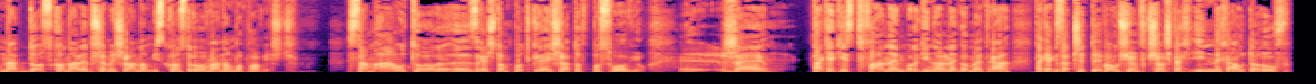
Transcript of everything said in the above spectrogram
na doskonale przemyślaną i skonstruowaną opowieść. Sam autor y, zresztą podkreśla to w posłowiu, y, że tak jak jest fanem oryginalnego metra, tak jak zaczytywał się w książkach innych autorów,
